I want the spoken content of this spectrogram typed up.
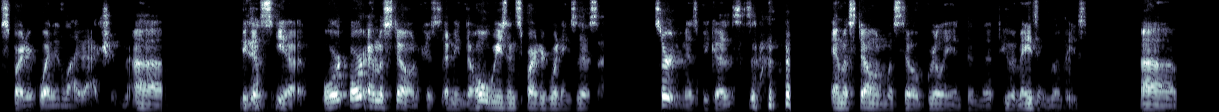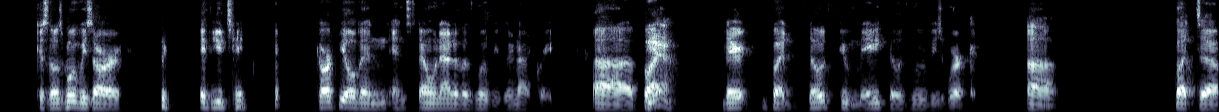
Spider Gwen in live action. Uh, because yeah, or or Emma Stone, because I mean the whole reason Spider Gwen exists, I'm certain, is because Emma Stone was so brilliant in the two Amazing movies. Because those movies are, if you take Garfield and, and Stone out of those movies, they're not great. Uh, but yeah they're but those two make those movies work. Uh, but uh,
